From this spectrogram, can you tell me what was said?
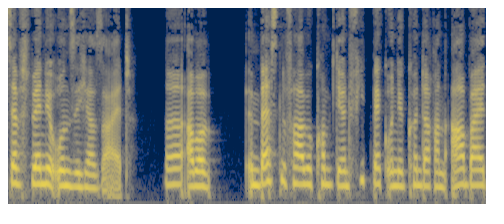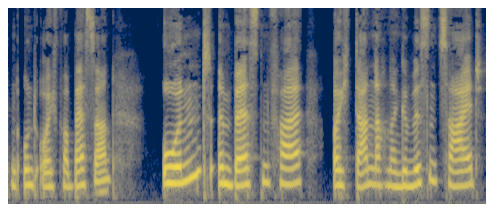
selbst wenn ihr unsicher seid, ne? Aber im besten Fall bekommt ihr ein Feedback und ihr könnt daran arbeiten und euch verbessern. Und im besten Fall euch dann nach einer gewissen Zeit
